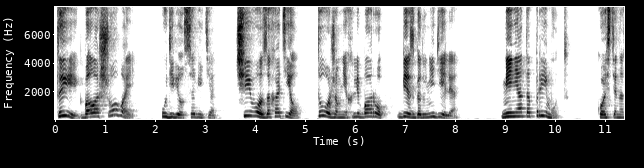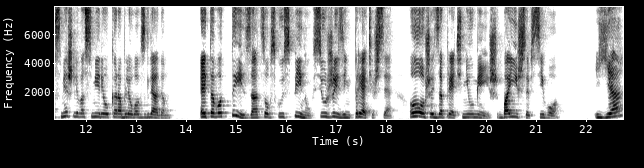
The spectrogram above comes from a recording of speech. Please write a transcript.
«Ты к Балашовой?» – удивился Витя. «Чего захотел? Тоже мне хлебороб, без году неделя». «Меня-то примут!» Костя насмешливо смерил Кораблева взглядом. «Это вот ты за отцовскую спину всю жизнь прячешься. Лошадь запрячь не умеешь, боишься всего». «Я?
